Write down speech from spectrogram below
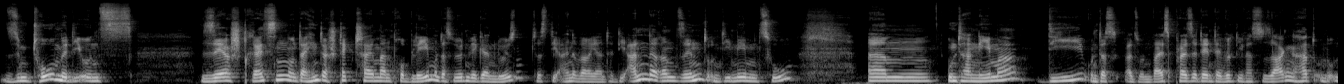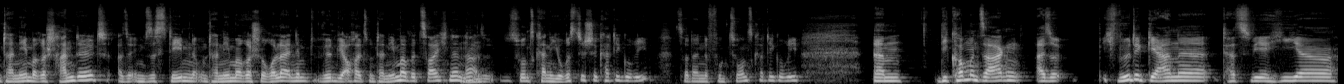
Symptome, die uns sehr stressen und dahinter steckt scheinbar ein Problem und das würden wir gerne lösen. Das ist die eine Variante. Die anderen sind, und die nehmen zu, ähm, Unternehmer, die, und das, also ein Vice President, der wirklich was zu sagen hat und unternehmerisch handelt, also im System eine unternehmerische Rolle einnimmt, würden wir auch als Unternehmer bezeichnen. Ne? Mhm. Also ist für uns keine juristische Kategorie, sondern eine Funktionskategorie. Ähm, die kommen und sagen, also ich würde gerne, dass wir hier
